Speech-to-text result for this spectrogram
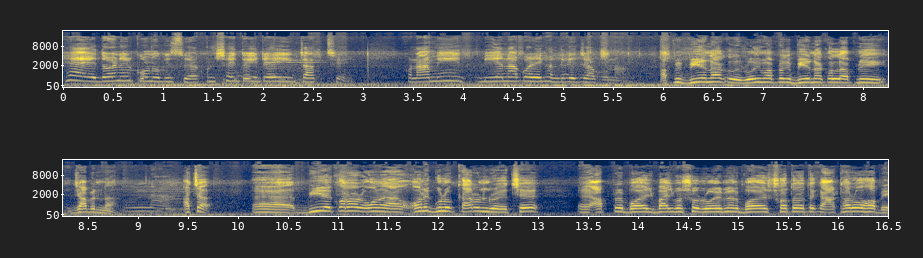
হ্যাঁ এই ধরনের কোনো কিছু। এখন সেই তো এটাই চাচ্ছে। এখন আমি বিয়ে না করে এখান থেকে যাব না। আপনি বিয়ে না রহিম আপনাকে বিয়ে না করলে আপনি যাবেন না? না। আচ্ছা বিয়ে করার অনেকগুলো কারণ রয়েছে। আপনার বয়স বাইশ বছর, রহিমের বয়স সতেরো থেকে আঠারো হবে।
